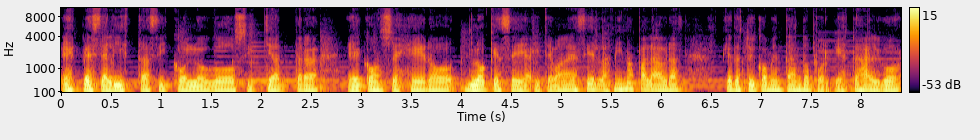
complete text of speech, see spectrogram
especialista, psicólogo, psiquiatra, eh, consejero, lo que sea, y te van a decir las mismas palabras que te estoy comentando porque esto es algo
